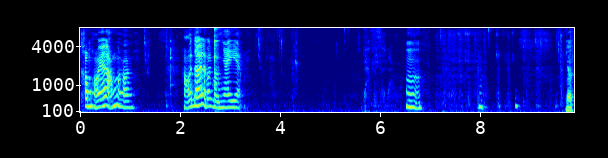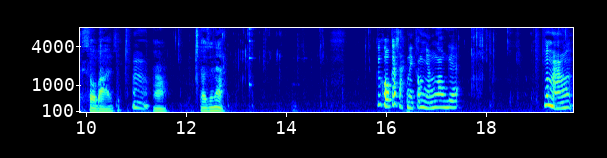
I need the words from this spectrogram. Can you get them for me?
không hỏi ở ổng rồi. Thôi hỏi tới là bắt đầu nhây à ừ. yakisoba ừ. à, nè cái khô cá sặc này công nhận ngon ghê. Nó mặn.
